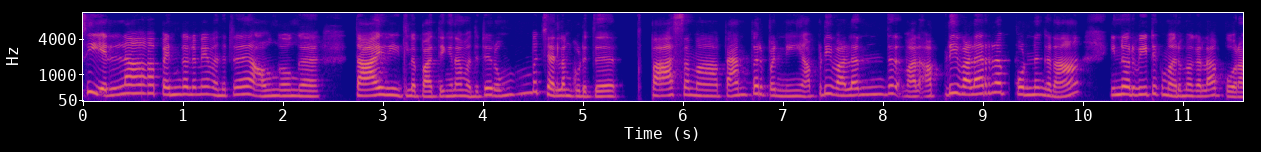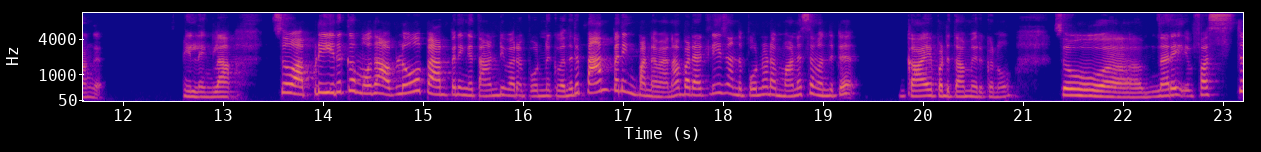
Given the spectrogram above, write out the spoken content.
சி எல்லா பெண்களுமே வந்துட்டு அவங்கவுங்க தாய் வீட்டுல பாத்தீங்கன்னா வந்துட்டு ரொம்ப செல்லம் கொடுத்து பாசமா பேம்பர் பண்ணி அப்படி வளர்ந்து அப்படி வளர்ற பொண்ணுங்க தான் இன்னொரு வீட்டுக்கு மருமகளா போறாங்க. இல்லைங்களா? சோ அப்படி இருக்கும் போது அவ்வளோ பேம்பரிங்க தாண்டி வர பொண்ணுக்கு வந்துட்டு பேம்பரிங் பண்ண வேணாம். பட் அட்லீஸ்ட் அந்த பொண்ணோட மனசை வந்துட்டு காயப்படுத்தாம இருக்கணும். சோ நிறைய ஃபர்ஸ்ட்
